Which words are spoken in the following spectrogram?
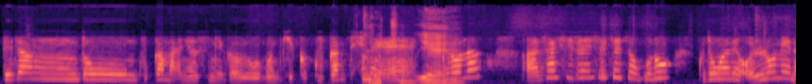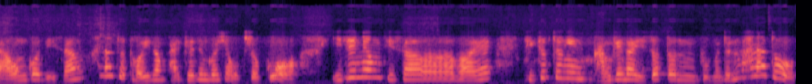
대장동 국감 아니었습니까? 이번 국감 때문에. 그렇죠. 예. 그러나 아, 사실은 실제적으로 그동안에 언론에 나온 것 이상 하나도 더 이상 밝혀진 것이 없었고 이재명 지사와의 직접적인 관계가 있었던 부분들은 하나도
